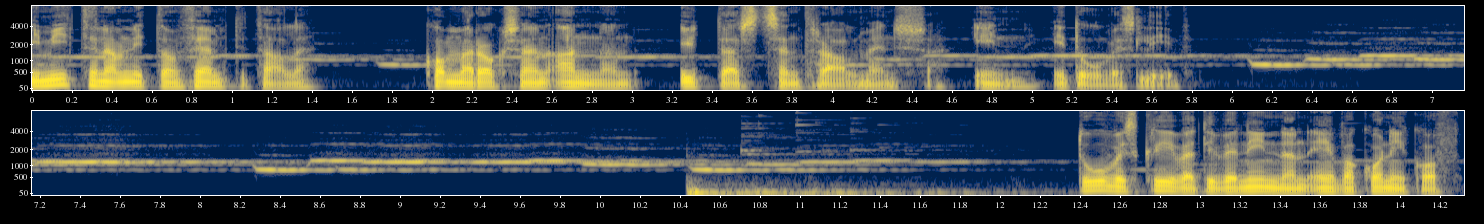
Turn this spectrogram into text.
I mitten av 1950-talet kommer också en annan ytterst central människa in i Toves liv. Tove skriver till väninnan Eva Konikoff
